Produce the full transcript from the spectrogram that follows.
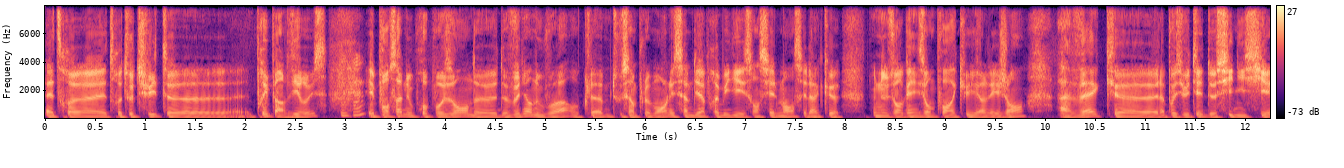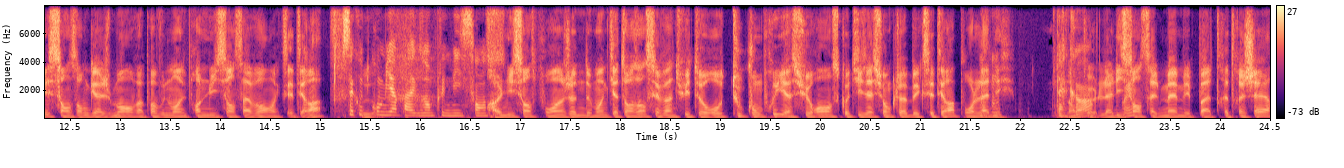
être euh, être tout de suite euh, pris par le virus. Mhm. Et pour ça, nous proposons de, de venir nous voir au club, tout simplement, les samedis après-midi essentiellement. C'est là que nous nous organisons pour accueillir les gens, avec euh, la possibilité de s'initier sans engagement. On va pas vous demander de prendre une licence avant, etc. Ça coûte combien, par exemple, une licence Alors, une licence pour un jeune de moins de 14 ans, c'est 28 euros, tout compris assurance, cotisation club, etc. pour l'année. D'accord. Donc euh, la licence elle-même est pas très très chère,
